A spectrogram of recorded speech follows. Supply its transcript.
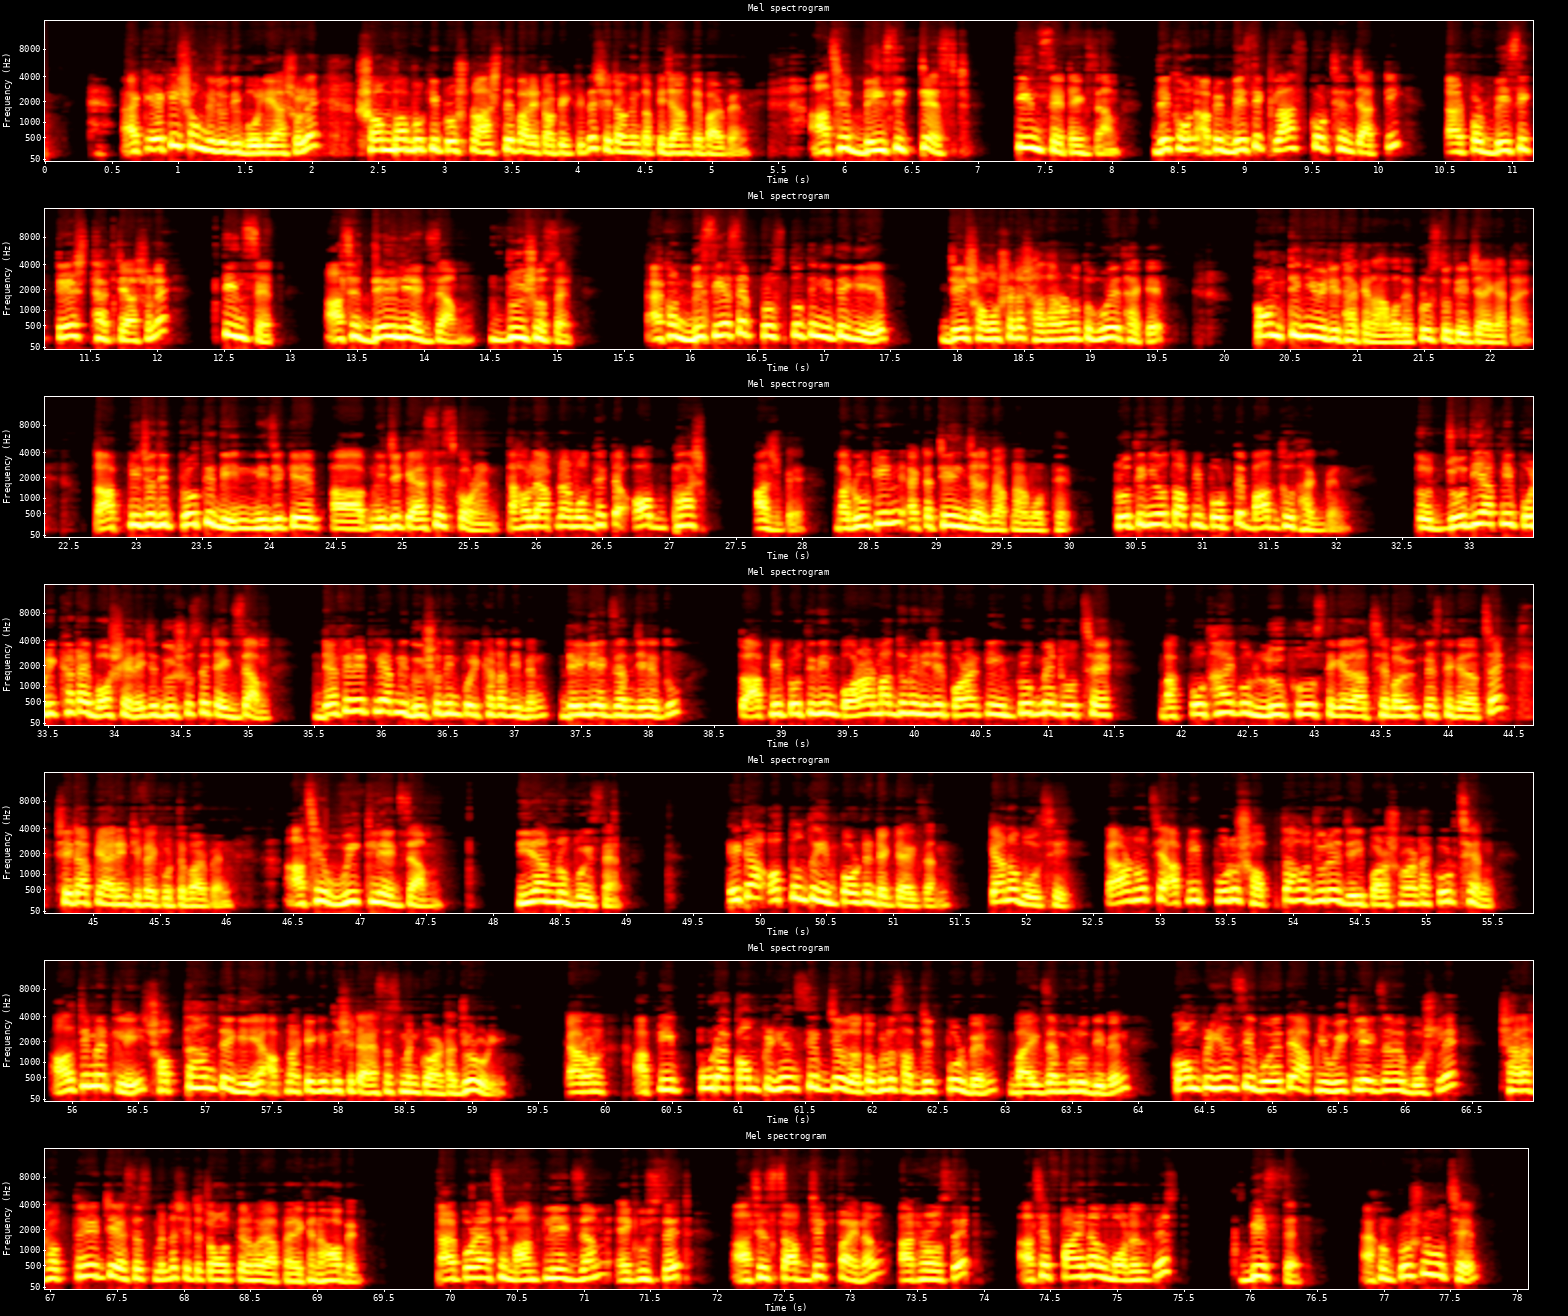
একই একই সঙ্গে যদি বলি আসলে, সম্ভাব্য কি প্রশ্ন আসতে পারে টপিকটিতে সেটাও কিন্তু আপনি জানতে পারবেন। আছে বেসিক টেস্ট তিন সেট এক্সাম দেখুন, আপনি বেসিক ক্লাস করছেন চারটি তারপর বেসিক টেস্ট থাকছে আসলে তিন সেট আছে ডেইলি এক্সাম দুইশো সেট এখন বিসিএস এর প্রস্তুতি নিতে গিয়ে যে সমস্যাটা সাধারণত হয়ে থাকে কন্টিনিউটি থাকে না আমাদের প্রস্তুতির জায়গাটায়। তো আপনি যদি প্রতিদিন নিজেকে নিজেকে অ্যাসেস করেন, তাহলে আপনার মধ্যে একটা অভ্যাস আসবে বা রুটিন একটা চেঞ্জ আসবে আপনার মধ্যে। প্রতিনিয়ত আপনি পড়তে বাধ্য থাকবেন। তো যদি আপনি পরীক্ষাটায় বসেন, এই যে দুইশো সেট এক্সাম ডেফিনেটলি আপনি দুইশো দিন পরীক্ষাটা দিবেন ডেইলি এক্সাম যেহেতু। তো আপনি প্রতিদিন পড়ার মাধ্যমে নিজের পড়ার কি ইম্প্রুভমেন্ট হচ্ছে বা কোথায় কোন লুপ হোলস থেকে যাচ্ছে বা উইকনেস থেকে যাচ্ছে, সেটা আপনি আইডেন্টিফাই করতে পারবেন। আছে উইকলি এক্সাম নিরানব্বই স্যার এটা অত্যন্ত ইম্পর্টেন্ট একটা এক্সাম কেন বলছি? কারণ হচ্ছে আপনি পুরো সপ্তাহ জুড়ে যেই পড়াশোনাটা করছেন আলটিমেটলি সপ্তাহান্তে গিয়ে আপনাকে কিন্তু সেটা অ্যাসেসমেন্ট করাটা জরুরি। কারণ আপনি পুরা কম্প্রিহেন্সিভ যে যতগুলো সাবজেক্ট পড়বেন বা এক্সামগুলো দিবেন কম্প্রিহেন্সিভ ওয়েতে আপনি উইকলি এক্সামে বসলে সারা সপ্তাহের যে অ্যাসেসমেন্টটা সেটা চমৎকারভাবে আপনার এখানে হবে। তারপরে আছে মান্থলি এক্সাম একুশ সেট আছে সাবজেক্ট ফাইনাল আঠারো সেট আছে ফাইনাল মডেল টেস্ট বিশ সেট এখন প্রশ্ন হচ্ছে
